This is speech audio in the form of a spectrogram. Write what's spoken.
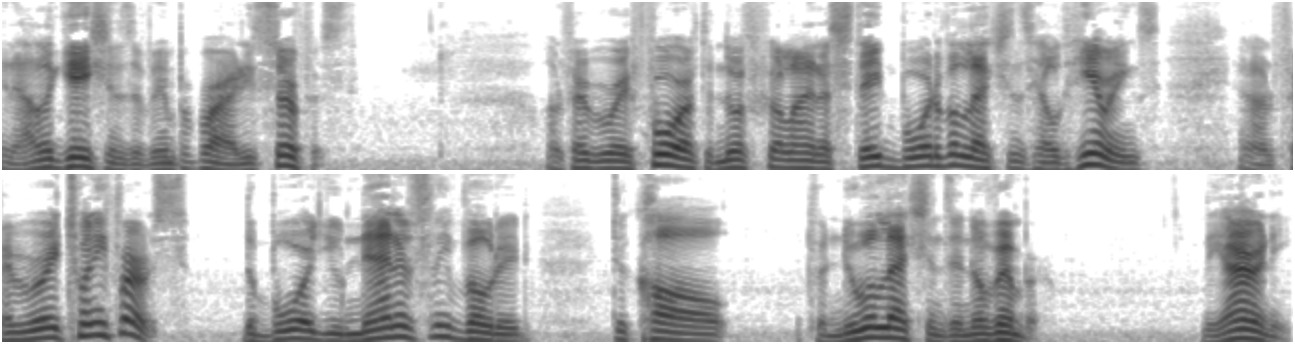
and allegations of improprieties surfaced. On February 4th, the North Carolina State Board of Elections held hearings, and on February 21st, the board unanimously voted to call for new elections in November. The irony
